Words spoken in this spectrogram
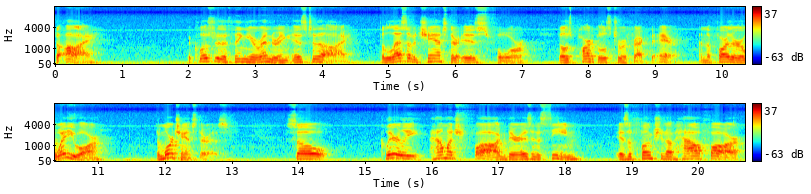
the eye, the closer the thing you're rendering is to the eye, the less of a chance there is for those particles to refract the air. And the farther away you are, the more chance there is. So clearly, how much fog there is in a scene is a function of how far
